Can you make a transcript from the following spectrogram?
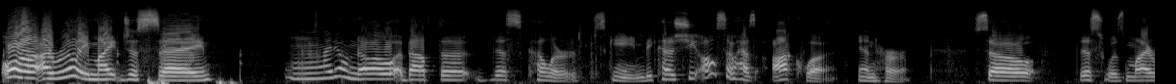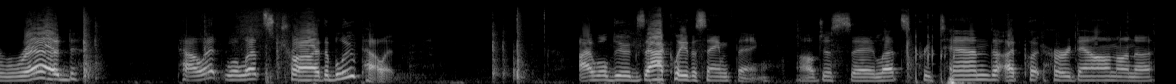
Or I really might just say, "Mm, I don't know about the this color scheme because she also has aqua in her. So this was my red palette. Well, let's try the blue palette. I will do exactly the same thing. I'll just say, let's pretend I put her down on a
